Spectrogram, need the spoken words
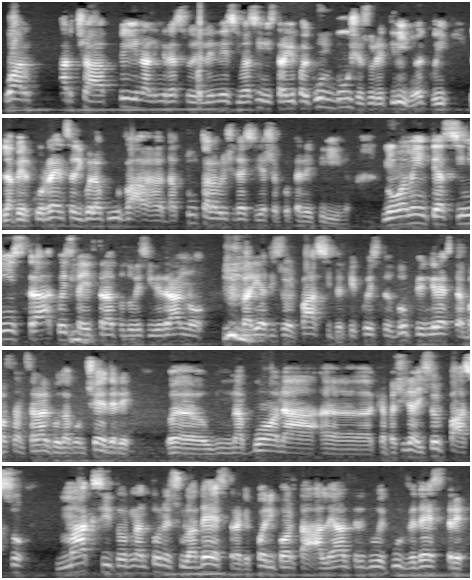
quarta marcia appena all'ingresso dell'ennesima sinistra che poi conduce sul rettilineo e qui la percorrenza di quella curva eh, da tutta la velocità e si riesce a portare il rettilineo. Nuovamente a sinistra, questo è il tratto dove si vedranno svariati sorpassi perché questo doppio ingresso è abbastanza largo da concedere eh, una buona eh, capacità di sorpasso Maxi Tornantone sulla destra che poi riporta alle altre due curve destre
